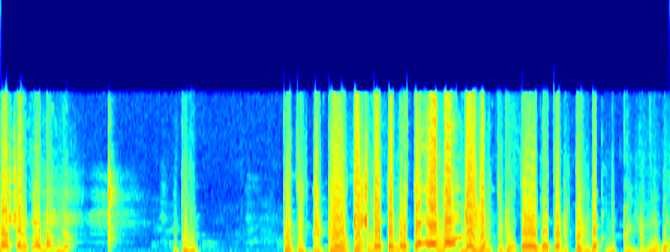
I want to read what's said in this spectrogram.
nasar ke anaknya itu loh. Jadi tidak ada semata-mata anaknya yang tidak tahu apa-apa ditembak. Itu gendeng apa?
